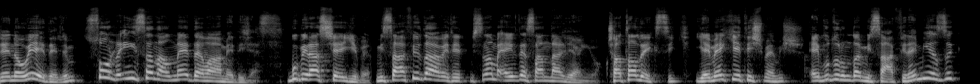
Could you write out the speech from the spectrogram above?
renove edelim sonra insan almaya devam edeceğiz. Bu biraz şey gibi misafir davet etmişsin ama evde sandalyen yok. Çatal eksik, yemek yetişmemiş. E bu durumda misafire mi yazık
